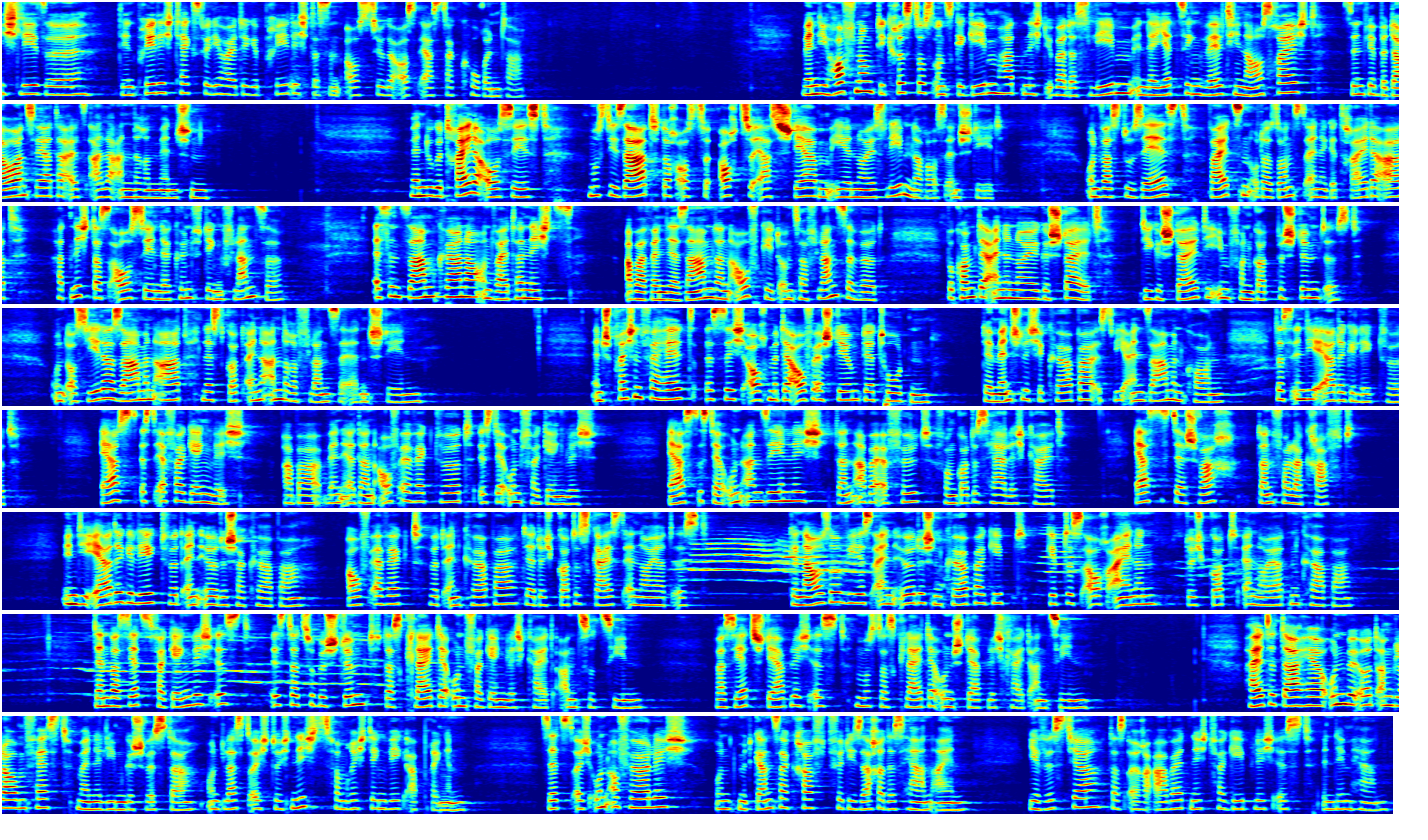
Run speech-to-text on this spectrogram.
Ich lese den Predigtext für die heutige Predigt. Das sind Auszüge aus 1. Korinther. Wenn die Hoffnung, die Christus uns gegeben hat, nicht über das Leben in der jetzigen Welt hinausreicht, sind wir bedauernswerter als alle anderen Menschen. Wenn du Getreide aussehst, muss die Saat doch auch zuerst sterben, ehe neues Leben daraus entsteht. Und was du säst, Weizen oder sonst eine Getreideart, hat nicht das Aussehen der künftigen Pflanze. Es sind Samenkörner und weiter nichts. Aber wenn der Samen dann aufgeht und zur Pflanze wird, bekommt er eine neue Gestalt, die Gestalt, die ihm von Gott bestimmt ist. Und aus jeder Samenart lässt Gott eine andere Pflanze entstehen. Entsprechend verhält es sich auch mit der Auferstehung der Toten. Der menschliche Körper ist wie ein Samenkorn, das in die Erde gelegt wird. Erst ist er vergänglich, aber wenn er dann auferweckt wird, ist er unvergänglich. Erst ist er unansehnlich, dann aber erfüllt von Gottes Herrlichkeit. Erst ist er schwach, dann voller Kraft. In die Erde gelegt wird ein irdischer Körper, auferweckt wird ein Körper, der durch Gottes Geist erneuert ist. Genauso wie es einen irdischen Körper gibt, gibt es auch einen durch Gott erneuerten Körper. Denn was jetzt vergänglich ist, ist dazu bestimmt, das Kleid der Unvergänglichkeit anzuziehen. Was jetzt sterblich ist, muss das Kleid der Unsterblichkeit anziehen. Haltet daher unbeirrt am Glauben fest, meine lieben Geschwister, und lasst euch durch nichts vom richtigen Weg abbringen. Setzt euch unaufhörlich und mit ganzer Kraft für die Sache des Herrn ein. Ihr wisst ja, dass eure Arbeit nicht vergeblich ist in dem Herrn.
